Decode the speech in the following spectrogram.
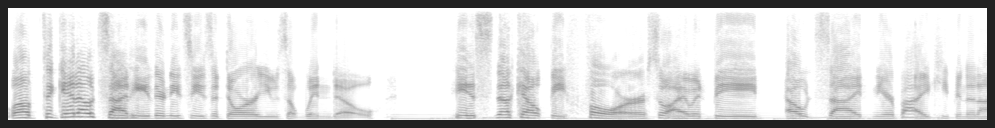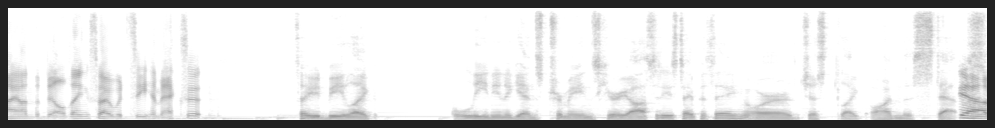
Well, to get outside, he either needs to use a door or use a window. He has snuck out before, so I would be outside nearby, keeping an eye on the building, so I would see him exit. So you'd be like leaning against Tremaine's curiosities type of thing, or just like on the steps? Yeah.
